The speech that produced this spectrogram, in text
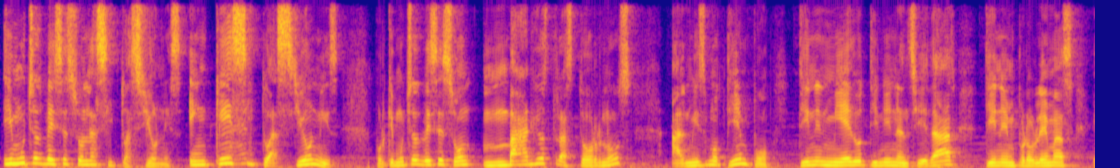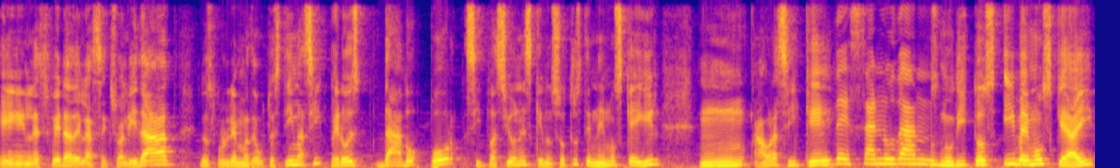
y muchas veces son las situaciones. ¿En qué situaciones? Porque muchas veces son varios trastornos al mismo tiempo. Tienen miedo, tienen ansiedad, tienen problemas en la esfera de la sexualidad, los problemas de autoestima, sí, pero es dado por situaciones que nosotros tenemos que ir, mm, ahora sí que... Desanudando. Nuditos y vemos que hay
